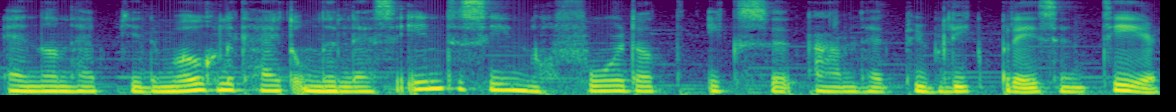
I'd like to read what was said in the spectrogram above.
En dan heb je de mogelijkheid om de lessen in te zien nog voordat ik ze aan het publiek presenteer.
